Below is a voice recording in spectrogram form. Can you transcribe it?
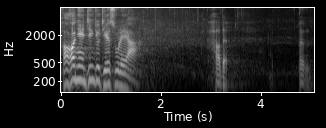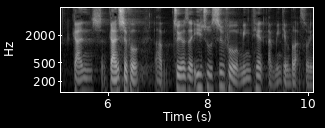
好好念经就结束了呀。好的，嗯，感恩师感恩师傅啊、最后是预祝师傅明天啊、明天不了，sorry，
